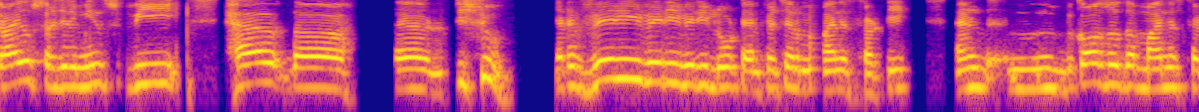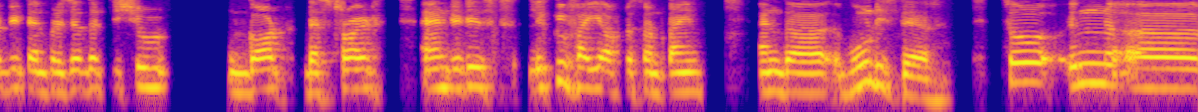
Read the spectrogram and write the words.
cryosurgery means we have the uh, tissue at a very, very, very low temperature, minus 30. And mm, because of the minus 30 temperature, the tissue got destroyed and it is liquefy after some time and the wound is there so in uh,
